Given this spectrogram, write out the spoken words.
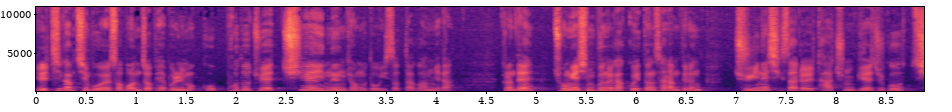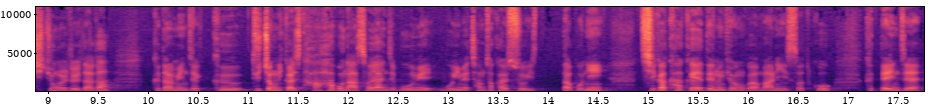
일찌감치 모여서 먼저 배불리 먹고 포도주에 취해 있는 경우도 있었다고 합니다. 그런데 종의 신분을 갖고 있던 사람들은 주인의 식사를 다 준비해주고 시중을 들다가 그 다음에 이제 그 뒷정리까지 다 하고 나서야 이제 모임에, 모임에 참석할 수 있다 보니 지각하게 되는 경우가 많이 있었고 그때 이제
